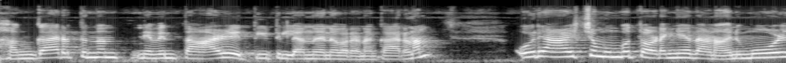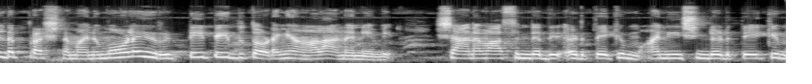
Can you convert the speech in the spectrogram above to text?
അഹങ്കാരത്തിൽ നിന്ന് നെവിൻ താഴെ എത്തിയിട്ടില്ല എന്ന് തന്നെ പറയണം. കാരണം ഒരാഴ്ച മുമ്പ് തുടങ്ങിയതാണ് അനുമോളുടെ പ്രശ്നം. അനുമോളെ ഇറിറ്റേറ്റ് ചെയ്ത് തുടങ്ങിയ ആളാണ് നെവിൻ. ഷാനവാസിന്റെ അടുത്തേക്കും അനീഷിന്റെ അടുത്തേക്കും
